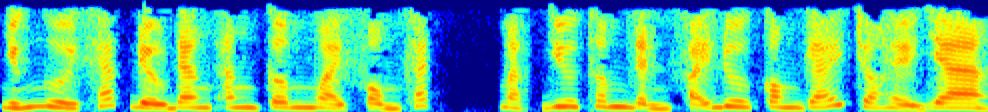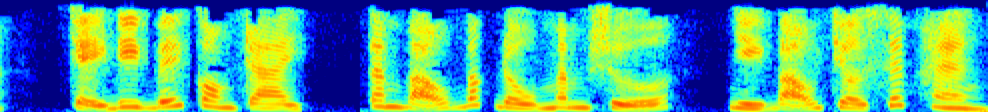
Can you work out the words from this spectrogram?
những người khác đều đang ăn cơm ngoài phòng khách, Mặc dư thâm đành phải đưa con gái cho hề gia, chạy đi bế con trai, Tam Bảo bắt đầu mâm sữa, nhị bảo chờ xếp hàng,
